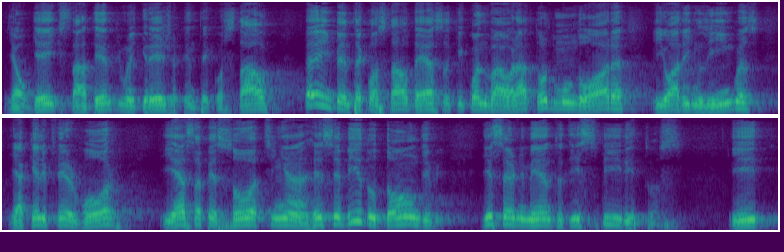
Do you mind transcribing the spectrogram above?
de alguém que está dentro de uma igreja pentecostal, bem pentecostal dessa, que quando vai orar, todo mundo ora e ora em línguas, e aquele fervor, e essa pessoa tinha recebido o dom de discernimento de espíritos e,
